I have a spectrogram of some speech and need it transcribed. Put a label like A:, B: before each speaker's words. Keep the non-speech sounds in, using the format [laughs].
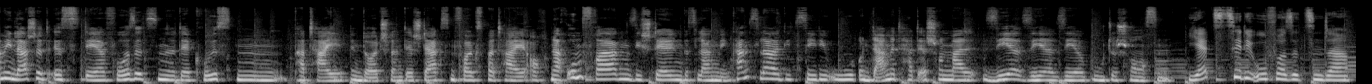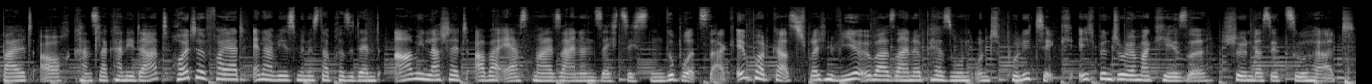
A: Armin Laschet ist der Vorsitzende der größten Partei in Deutschland, der stärksten Volkspartei, auch nach Umfragen. Sie stellen bislang den Kanzler, die CDU, und damit hat er schon mal sehr, sehr, sehr gute Chancen.
B: Jetzt CDU-Vorsitzender, bald auch Kanzlerkandidat. Heute feiert NRWs Ministerpräsident Armin Laschet aber erstmal seinen 60. Geburtstag. Im Podcast sprechen wir über seine Person und Politik. Ich bin Julia Marchese. Schön, dass ihr zuhört.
